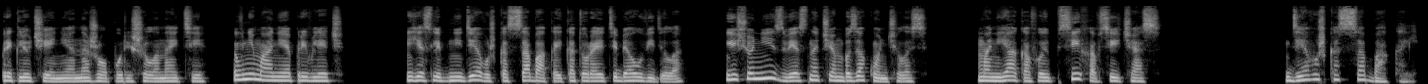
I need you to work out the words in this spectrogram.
Приключения на жопу решила найти, внимание привлечь. Если б не девушка с собакой, которая тебя увидела, еще неизвестно, чем бы закончилось. Маньяков и психов сейчас. Девушка с собакой.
